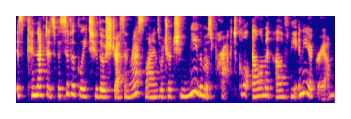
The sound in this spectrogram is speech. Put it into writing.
is connected specifically to those stress and rest lines, which are to me the most practical element of the Enneagram,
